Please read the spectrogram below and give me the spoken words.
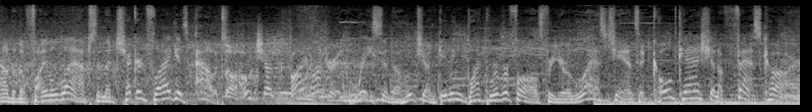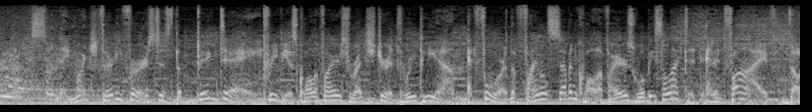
Down to the final laps, and the checkered flag is out. The Ho-Chunk 500. Race into Ho-Chunk Gaming Black River Falls for your last chance at cold cash and a fast car. Sunday, March 31st is the big day. Previous qualifiers register at 3 p.m. At 4, the final seven qualifiers will be selected. And at 5, the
